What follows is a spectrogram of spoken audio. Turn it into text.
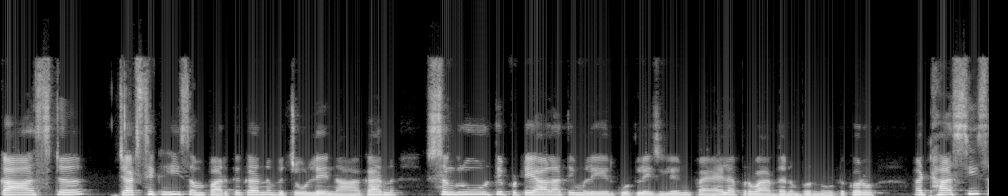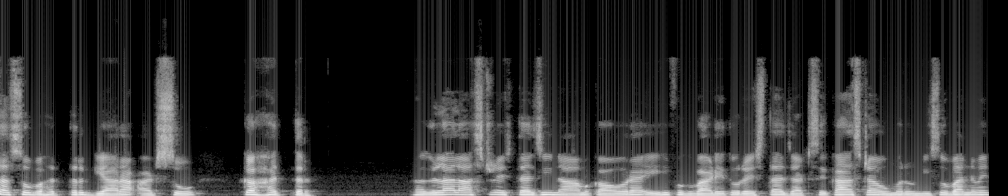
ਕਾਸਟ ਜੱਟ ਸਿੱਖ ਹੀ ਸੰਪਰਕ ਕਰਨ, ਵਿਚੋਲੇ ਨਾ ਕਰਨ। ਸੰਗਰੂਰ ਤੇ ਪਟਿਆਲਾ ਤੇ ਮਲੇਰਕੋਟਲੇ ਜ਼ਿਲ੍ਹੇ ਨੂੰ ਪਹਿਲ ਪਰਿਵਾਰ ਦਾ ਨੰਬਰ ਨੋਟ ਕਰੋ। 8877211871 ਅਗਲਾ ਲਾਸਟ ਰਿਸ਼ਤਾ ਜੀ, ਨਾਮ ਕੌਰ ਹੈ। ਇਹ ਫਗਵਾੜੇ ਤੋਂ ਰਿਸ਼ਤਾ ਜੱਟ ਸੇ ਕਾਸਟ ਆ ਉਮਰ 1992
